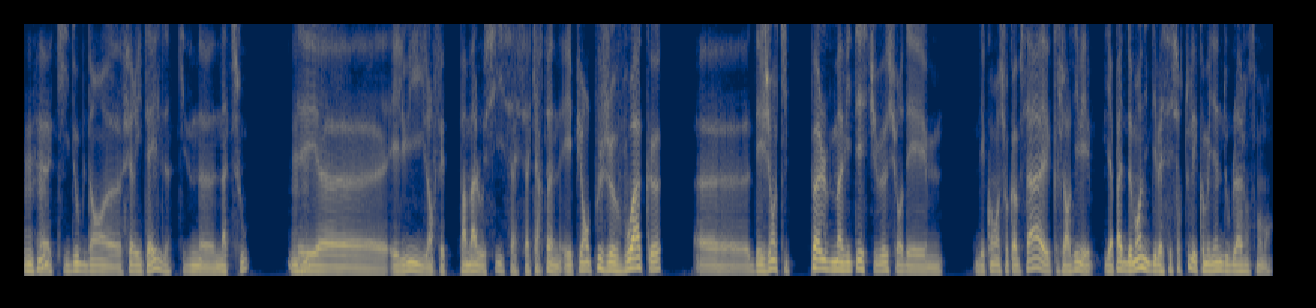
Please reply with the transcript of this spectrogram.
Mhm, euh, qui double dans euh, Fairy Tail, qui donne euh, Natsu. mhm. Et, euh, et lui, il en fait pas mal aussi, ça, ça cartonne. Et puis en plus, je vois que euh, des gens qui peuvent m'inviter, si tu veux, sur des, des conventions comme ça, et que je leur dis, mais il n'y a pas de demande, il me dit, bah, c'est surtout les comédiens de doublage en ce moment.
